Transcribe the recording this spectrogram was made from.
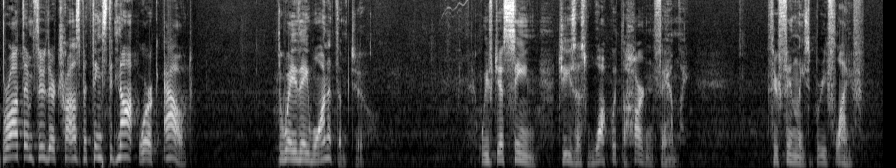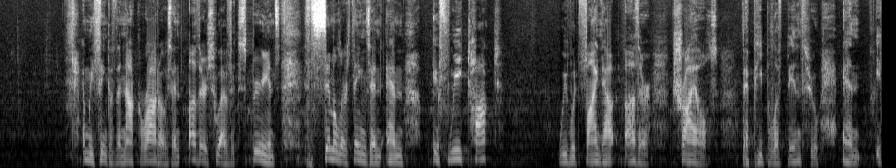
brought them through their trials, but things did not work out the way they wanted them to. We've just seen Jesus walk with the Hardin family through Finley's brief life. And we think of the Nakaratos and others who have experienced similar things. And, and if we talked we would find out other trials that people have been through, and it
